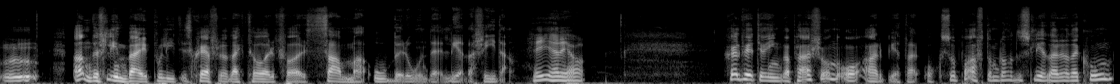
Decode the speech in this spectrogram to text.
Mm. Anders Lindberg, politisk chefredaktör för samma oberoende ledarsida. Hej, här är jag. Själv heter jag Ingvar Persson och arbetar också på Aftonbladets ledarredaktion.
